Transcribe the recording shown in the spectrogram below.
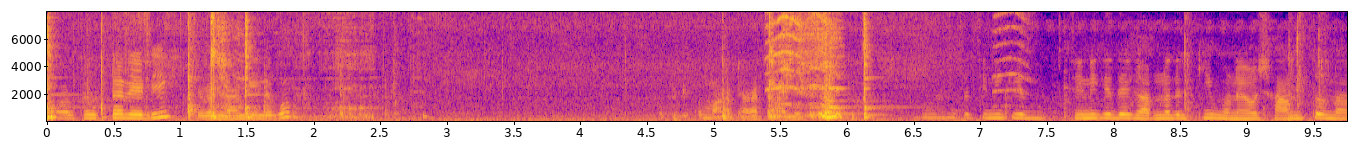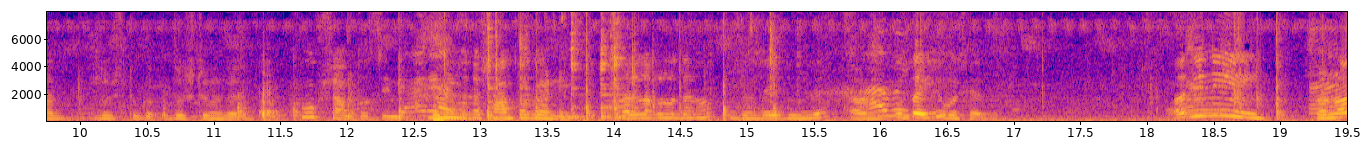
আমার পুরটা রেডি এবার নামিয়ে নেব। আটা আলু। চিনিকে চিনিকে দেখে আপনাদের কি মনে হয় শান্ত না দুষ্টু করে- দুষ্টুমি করে? খুব শান্ত চিনি। মতো শান্ত করে নেই। পাল্লা গুলো দেখো ঝুলে ঝুলে আর কোথায় গিয়ে বসে আছে? ও চিনি শোনো।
